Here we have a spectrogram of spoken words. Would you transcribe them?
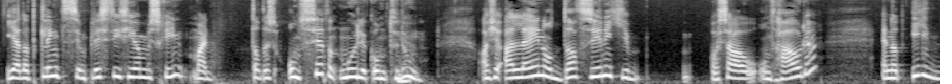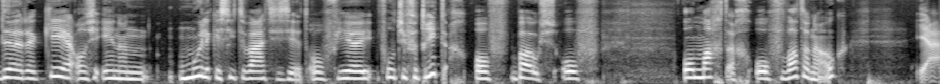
ja, dat klinkt simplistisch hier misschien, maar dat is ontzettend moeilijk om te Ja. doen. Als je alleen al dat zinnetje zou onthouden en dat iedere keer als je in een moeilijke situatie zit, of je voelt je verdrietig of boos of onmachtig of wat dan ook. Ja,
